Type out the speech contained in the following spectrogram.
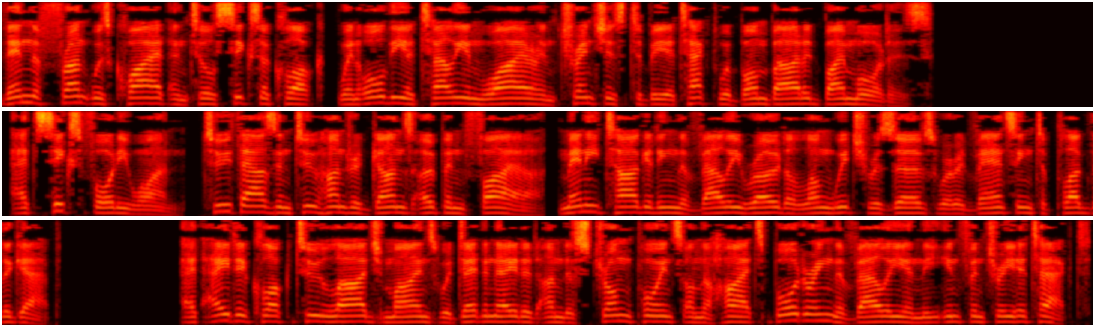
Then the front was quiet until 6 o'clock, when all the Italian wire and trenches to be attacked were bombarded by mortars. At 6.41, 2,200 guns opened fire, many targeting the valley road along which reserves were advancing to plug the gap. At 8 o'clock two large mines were detonated under strong points on the heights bordering the valley and the infantry attacked.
